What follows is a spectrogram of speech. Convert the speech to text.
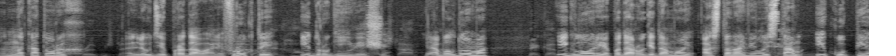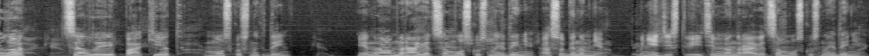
на которых люди продавали фрукты и другие вещи. Я был дома, и Глория по дороге домой остановилась там и купила целый пакет мускусных дынь. И нам нравятся мускусные дыни, особенно мне. Мне действительно нравятся мускусные дыни.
